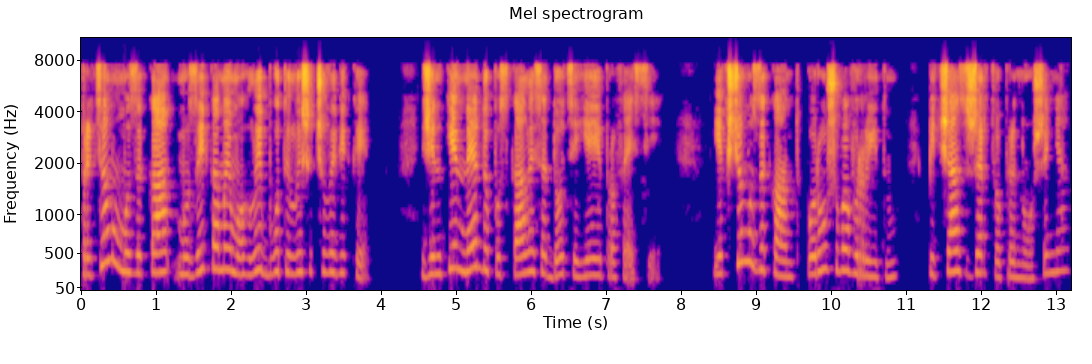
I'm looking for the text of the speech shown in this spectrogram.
При цьому музика, музиками могли бути лише чоловіки. Жінки не допускалися до цієї професії. Якщо музикант порушував ритм під час жертвоприношення,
